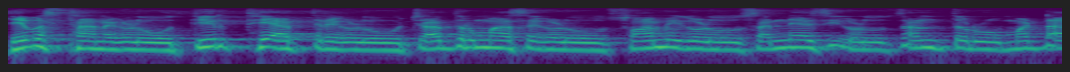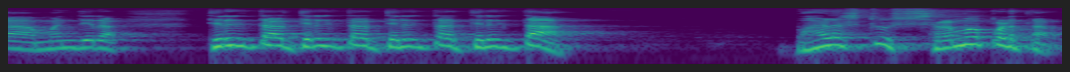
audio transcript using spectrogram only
ದೇವಸ್ಥಾನಗಳು, ತೀರ್ಥಯಾತ್ರೆಗಳು, ಚಾತುರ್ಮಾಸಗಳು, ಸ್ವಾಮಿಗಳು, ಸನ್ಯಾಸಿಗಳು, ಸಂತರು, ಮಠ, ಮಂದಿರ ತಿರುಗ್ತಾ ತಿರುಗ್ತಾ ತಿರುಗ್ತಾ ತಿರುಗ್ತಾ ಬಹಳಷ್ಟು ಶ್ರಮ ಪಡ್ತಾರೆ.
